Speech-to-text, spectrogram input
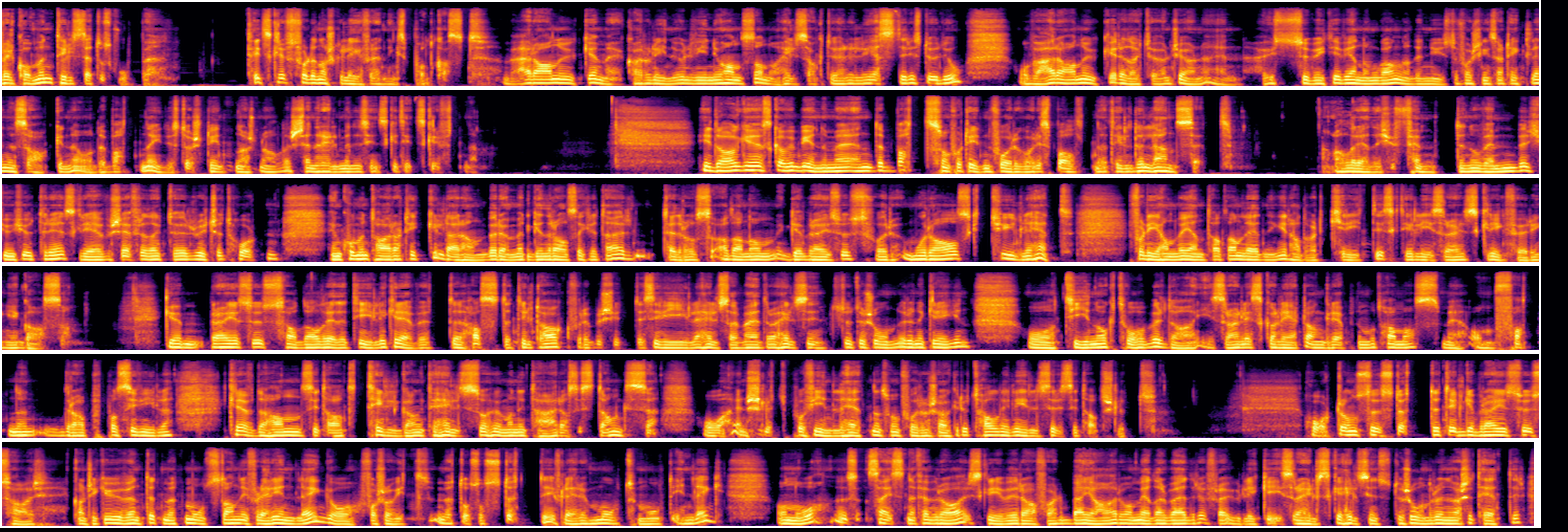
Velkommen til Stetoskopet, tidsskrift for Det norske legeforenings podkast. Hver annen uke med Caroline Ulvin Johansson og helseaktuelle gjester i studio, og hver annen uke Redaktørens hjørne, en høyst subjektiv gjennomgang av de nyeste forskningsartiklene, sakene og debattene i de største internasjonale generellmedisinske tidsskriftene. I dag skal vi begynne med en debatt som for tiden foregår i spaltene til The Lancet. Allerede 25. november 2023 skrev sjefredaktør Richard Horton en kommentarartikkel der han berømmet generalsekretær Tedros Adhanom Gebreisus for moralsk tydelighet, fordi han ved gjentatte anledninger hadde vært kritisk til Israels krigføring i Gaza. Gebreyesus hadde allerede tidlig krevet eh, hastetiltak for å beskytte sivile helsearbeidere og helseinstitusjoner under krigen, og 10. oktober, da Israel eskalerte angrepene mot Hamas med omfattende drap på sivile, krevde han citat, tilgang til helse og humanitær assistanse og en slutt på fiendtlighetene som forårsaker utallige lidelser. Citat slutt. Hortons støtte til Gebreisus har kanskje ikke uventet møtt motstand i flere innlegg, og for så vidt møtt også støtte i flere mot-mot-innlegg, og nå, 16. februar, skriver Rafael Beyar og medarbeidere fra ulike israelske helseinstitusjoner og universiteter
